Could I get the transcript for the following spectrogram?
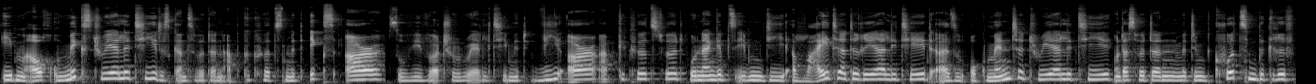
eben auch um Mixed Reality. Das Ganze wird dann abgekürzt mit XR, so wie Virtual Reality mit VR abgekürzt wird. Und dann gibt es eben die erweiterte Realität, also Augmented Reality. Und das wird dann mit dem kurzen Begriff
